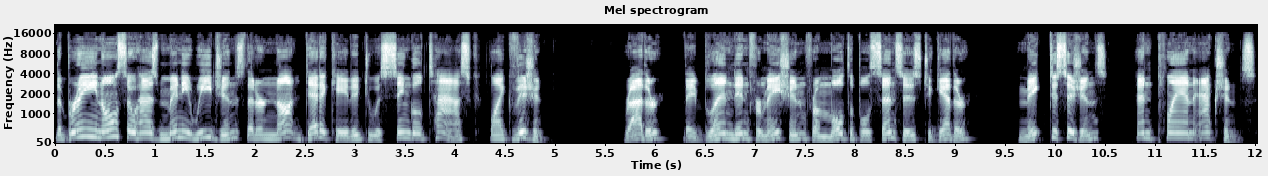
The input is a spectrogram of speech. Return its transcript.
The brain also has many regions that are not dedicated to a single task like vision. Rather, they blend information from multiple senses together, make decisions, and plan actions.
